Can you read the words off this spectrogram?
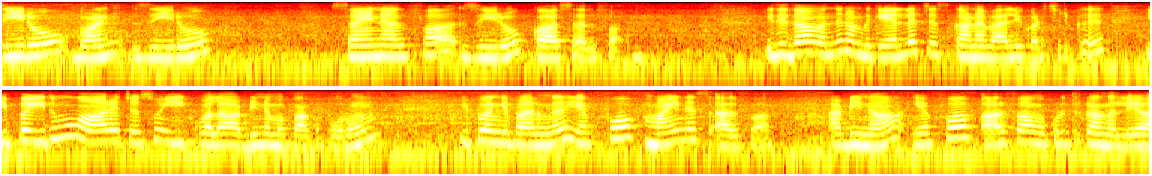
zero one zero sine alpha zero cos alpha இதுதான் வந்து நம்மளுக்கு எல்ஹெச்எஸ்க்கான வேல்யூ கிடச்சிருக்கு. இப்போ இதுவும் ஆர்ஹெச்எஸும் ஈக்குவலாக அப்படின்னு நம்ம பார்க்க போகிறோம் இப்போ இங்கே பாருங்கள் எஃப் ஆஃப் மைனஸ் ஆல்ஃபா அப்படின்னா எஃப் ஆஃப் ஆல்ஃபா அவங்க கொடுத்துருக்காங்க இல்லையா?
